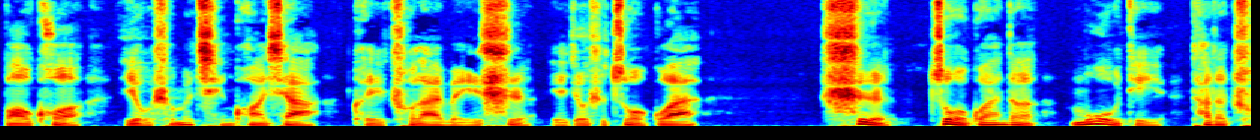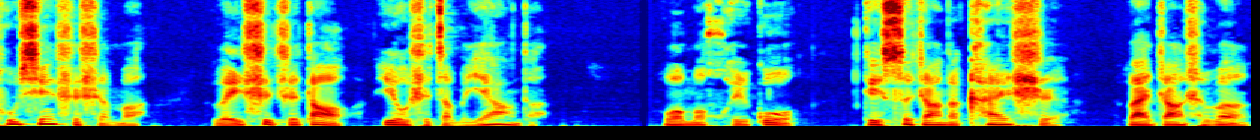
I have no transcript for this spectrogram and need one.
包括有什么情况下可以出来为士，也就是做官，是做官的目的，他的初心是什么？为士之道又是怎么样的？我们回顾第四章的开始，万章是问：“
